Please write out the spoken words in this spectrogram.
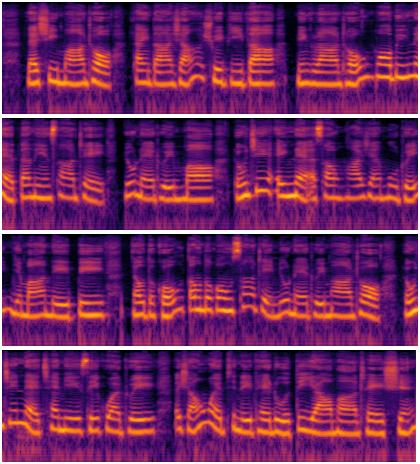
။လက်ရှိမှာတော့လိုင်သားရရွှေပြည်သာမင်္ဂလာထုံမော်ဘီနဲ့တန်လင်းစားတဲ့မြို့နယ်တွေမှာလုံချင်းအိမ်နဲ့အဆောင်ငှားရမ်းမှုတွေမြင့်မားနေပြီးမြောက်တကုံတောင်တကုံစတဲ့မြို့နယ်တွေမှာတော့လုံချင်းနဲ့ချမ်းမြေဈေးကွက်တွေအယောင်းဝယ်ဖြစ်နေတဲ့လို့သိရပါတယ်ရှင်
